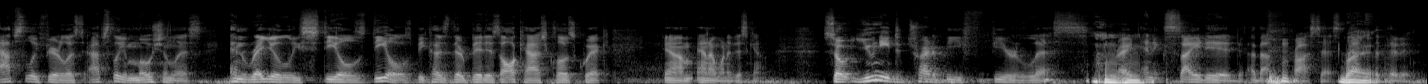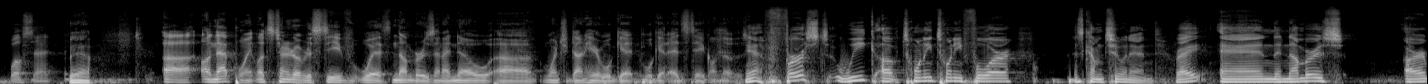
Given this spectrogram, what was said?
absolutely fearless, absolutely emotionless, and regularly steals deals because their bid is all cash, close quick, um, and I want a discount. So you need to try to be fearless, right, and excited about the process. That's Right. the pivot. Well said. yeah. Uh, on that point, let's turn it over to Steve with numbers, and I know uh, once you're done here, we'll get we'll get Ed's take on those. Yeah, first week of 2024 has come to an end, right? And the numbers are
